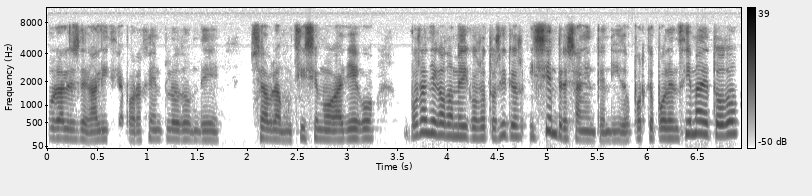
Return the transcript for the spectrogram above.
rurales de Galicia, por ejemplo, donde se habla muchísimo gallego, pues han llegado médicos de otros sitios y siempre se han entendido, porque por encima de todo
